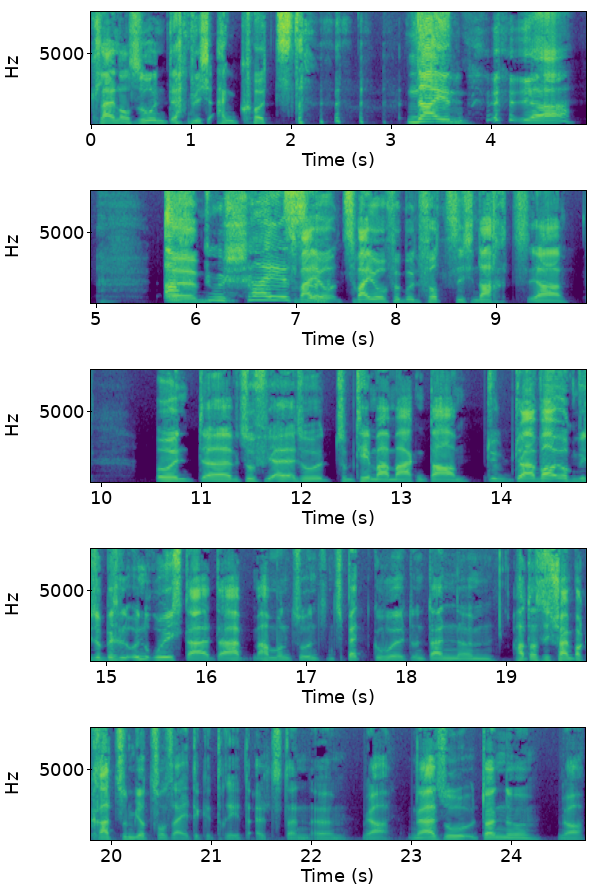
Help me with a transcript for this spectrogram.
kleiner Sohn, der mich ankotzt. Nein! ja. Ach Ähm, du Scheiße! 2 Uhr, 2 Uhr 45 nachts, ja. Und äh, so viel, also zum Thema Magen-Darm. Da war irgendwie so ein bisschen unruhig, da, da hab- haben wir uns zu uns ins Bett geholt und dann ähm, hat er sich scheinbar gerade zu mir zur Seite gedreht, als dann, ähm, ja, na, so dann, äh, ja,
